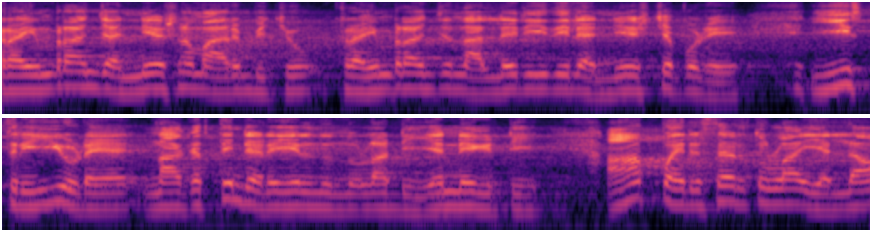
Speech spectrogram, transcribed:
ക്രൈംബ്രാഞ്ച് അന്വേഷണം ആരംഭിച്ചു. ക്രൈംബ്രാഞ്ച് നല്ല രീതിയിൽ അന്വേഷിച്ചപ്പോഴേ ഈ സ്ത്രീയുടെ നഖത്തിന്റെ ഇടയിൽ നിന്നുള്ള ഡി എൻ എ കിട്ടി. ആ പരിസരത്തുള്ള എല്ലാ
